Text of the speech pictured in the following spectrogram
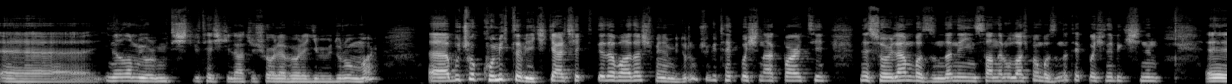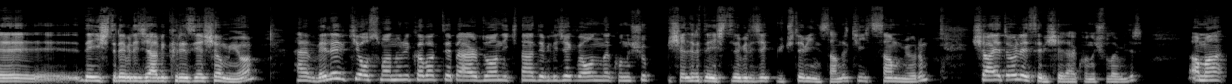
ee, inanamıyorum müthiş bir teşkilatçı şöyle böyle gibi bir durum var. Ee, bu çok komik tabii ki. Gerçeklikle de bağdaşmayan bir durum. Çünkü tek başına AK Parti ne söylem bazında ne insanlara ulaşma bazında tek başına bir kişinin e, değiştirebileceği bir kriz yaşamıyor. Ha, velev ki Osman Nuri Kabaktepe Erdoğan'ı ikna edebilecek ve onunla konuşup bir şeyleri değiştirebilecek güçte bir insandır ki hiç sanmıyorum. Şayet öyleyse bir şeyler konuşulabilir. Ama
